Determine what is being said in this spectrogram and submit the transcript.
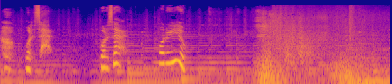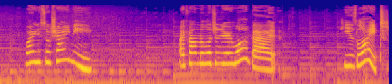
what is that? What is that? What are you? Why are you so shiny? I found a legendary wombat. He's light.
